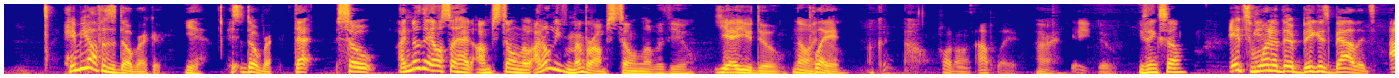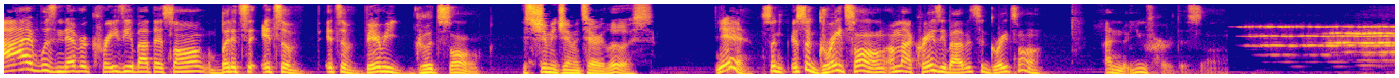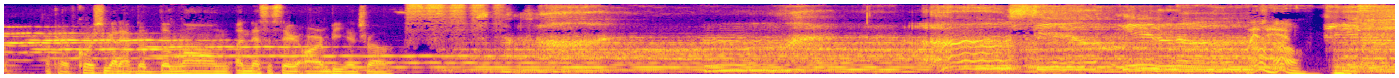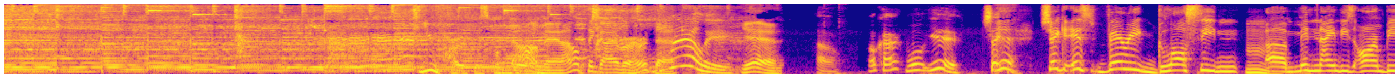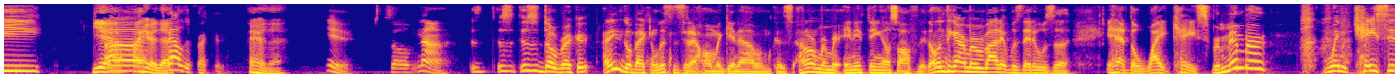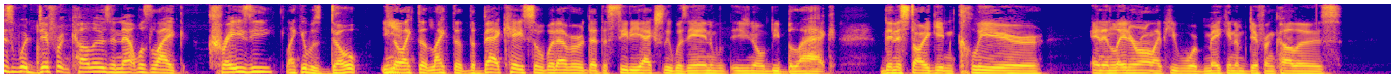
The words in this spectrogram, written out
Hit Me Off is a dope record. Yeah. It's a dope record. That so I know they also had I'm Still in Love. I don't even remember I'm Still in Love with You. Yeah, you do. No, play it. Okay. Oh. Hold on, I'll play it. All right. Yeah, you do. You think so? It's one of their biggest ballads. I was never crazy about that song, but it's a, it's a it's a very good song. It's Jimmy Jam and Terry Lewis. Yeah, it's a, it's a great song. I'm not crazy about it. It's a great song. I know you've heard this song. Okay, of course you got to have the, the long, unnecessary R&B intro. I don't know. You've heard this before. No, man, I don't think I ever heard that. Really? Yeah. Oh, okay. Well, yeah. Check, Yeah. it. It's very glossy, Mm. uh, mid '90s R&B. Yeah, uh, I hear that. ballad record. I hear that. Yeah. So nah, this, this, this is a dope record. I need to go back and listen to that Home Again album because I don't remember anything else off of it. The only thing I remember about it was that it was a it had the white case. Remember when cases were different colors and that was like crazy, like it was dope. You know, like the like the the back case or whatever that the CD actually was in, you know, would be black. Then it started getting clear, and then later on, like people were making them different colors.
